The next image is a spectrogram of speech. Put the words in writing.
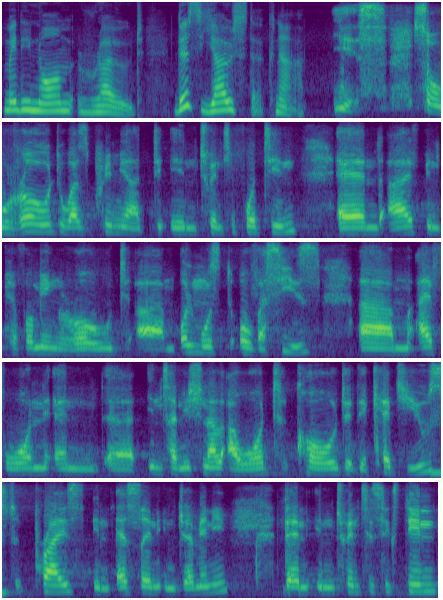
met die naam Road. Dis jou stuk, né? Yes. So Road was premiered in 2014, and I've been performing Road um, almost overseas. Um, I've won an uh, international award called the Kurt Jooss Prize in Essen in Germany. Then in 2016,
